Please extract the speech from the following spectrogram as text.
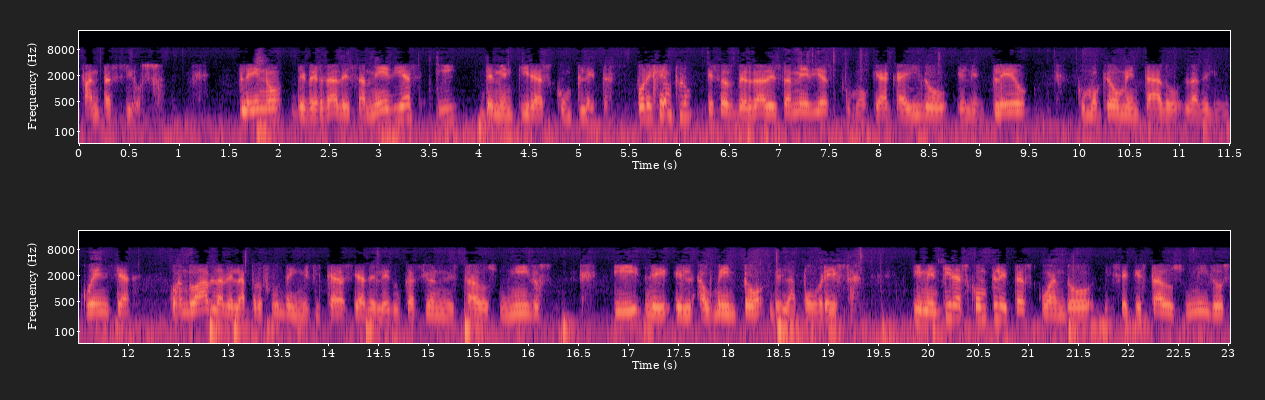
fantasioso, pleno de verdades a medias y de mentiras completas. Por ejemplo, esas verdades a medias como que ha caído el empleo, como que ha aumentado la delincuencia, cuando habla de la profunda ineficacia de la educación en Estados Unidos y del aumento de la pobreza. Y mentiras completas cuando dice que Estados Unidos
